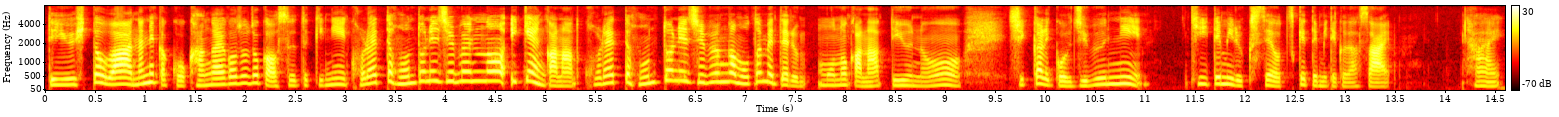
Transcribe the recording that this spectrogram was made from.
ていう人は何かこう考え事とかをするときに、これって本当に自分の意見かな？これって本当に自分が求めてるものかなっていうのをしっかりこう自分に聞いてみる癖をつけてみてください。はい。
